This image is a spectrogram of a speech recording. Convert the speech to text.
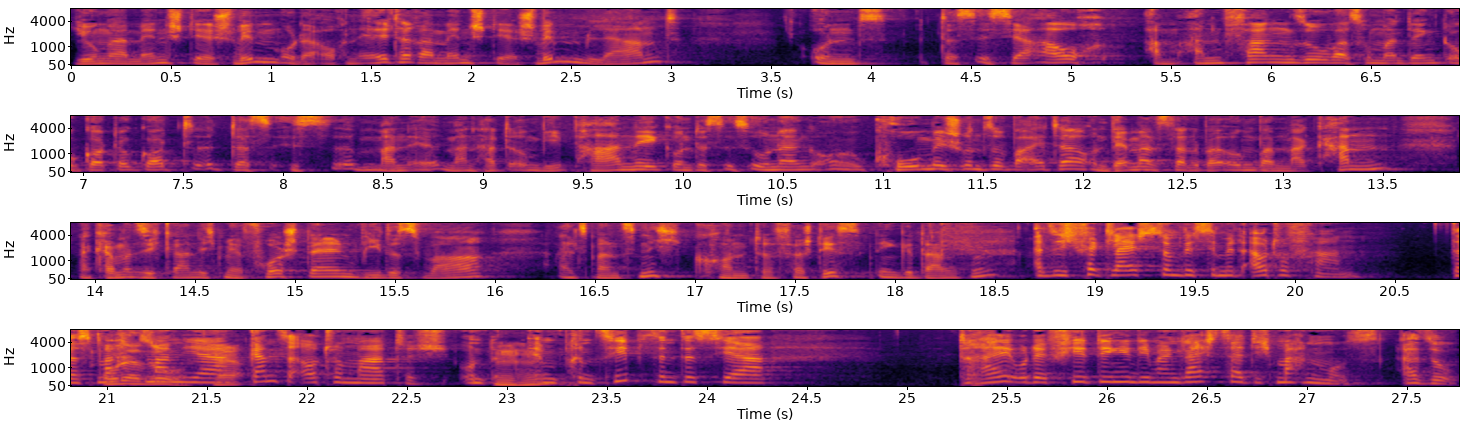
junger Mensch, der schwimmen oder auch ein älterer Mensch, der schwimmen lernt. Und das ist ja auch am Anfang so was, wo man denkt, oh Gott, oh Gott, das ist, man, man hat irgendwie Panik und das ist komisch und so weiter. Und wenn man es dann aber irgendwann mal kann, dann kann man sich gar nicht mehr vorstellen, wie das war, als man es nicht konnte. Verstehst du den Gedanken? Also ich vergleiche es so ein bisschen mit Autofahren. Das macht so, man ja, ja. ganz automatisch. Und Mhm. im Prinzip sind es ja drei oder vier Dinge, die man gleichzeitig machen muss. Also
